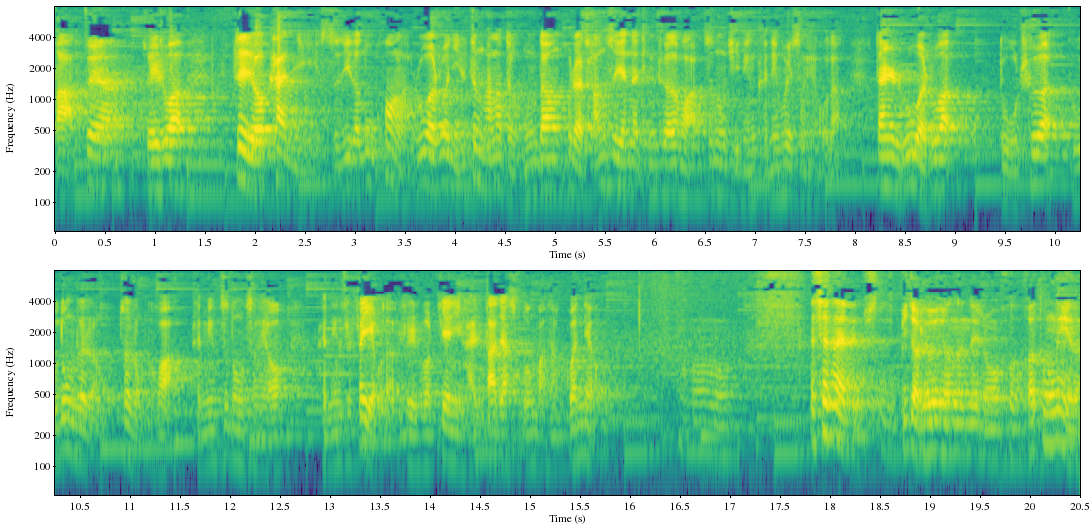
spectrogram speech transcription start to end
大的。对啊，所以说这就看你实际的路况了。如果说你是正常的等红灯或者长时间的停车的话，自动启停肯定会省油的。但是如果说堵车、不动这种这种的话，肯定自动省油，肯定是费油的。所以说建议还是大家手动把它关掉。哦，那现在比较流行的那种混合动力的，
